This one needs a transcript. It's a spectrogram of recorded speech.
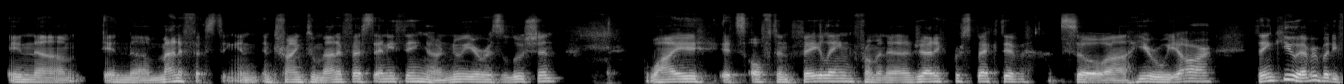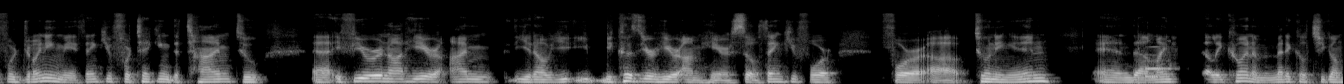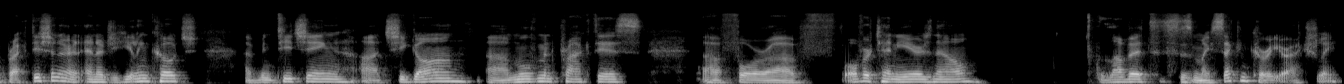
in um, in uh, manifesting and in, in trying to manifest anything, our New Year resolution, why it's often failing from an energetic perspective. So uh, here we are. Thank you everybody for joining me. Thank you for taking the time to uh, if you're not here, I'm, you know, you, you, because you're here, I'm here. So thank you for for uh, tuning in. And uh, my name is Eli Cohen. I'm a medical Qigong practitioner and energy healing coach. I've been teaching uh, Qigong uh, movement practice uh, for uh, over 10 years now. Love it. This is my second career, actually.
